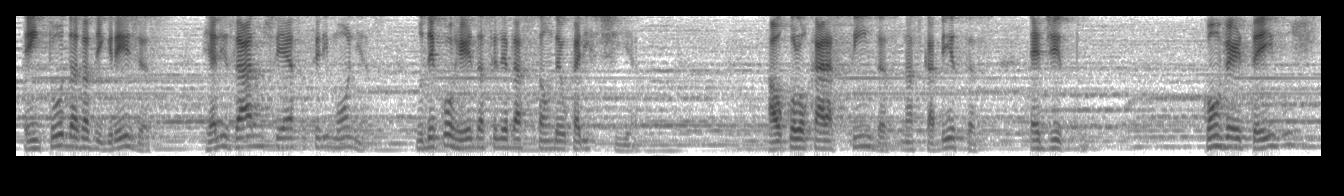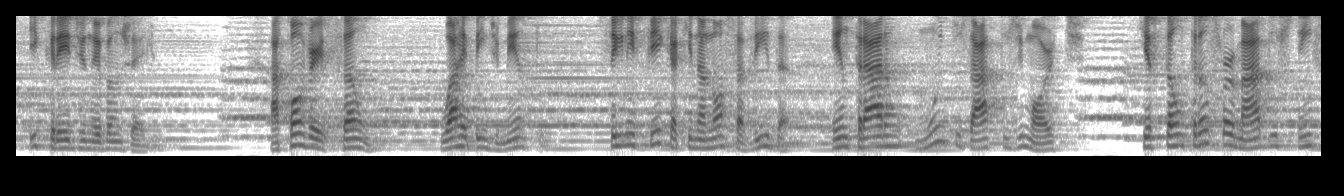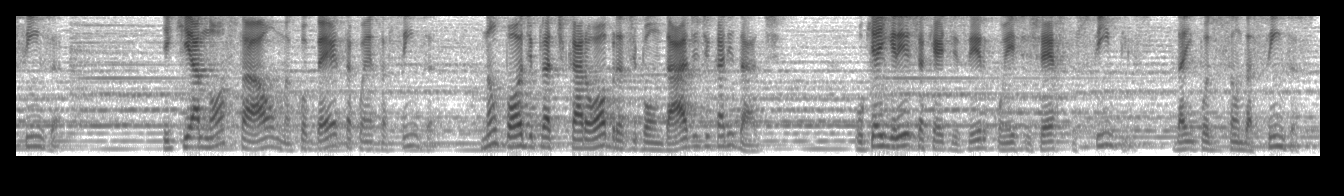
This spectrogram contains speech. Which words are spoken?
Em todas as igrejas realizaram-se essas cerimônias no decorrer da celebração da Eucaristia. Ao colocar as cinzas nas cabeças, é dito: Convertei-vos e crede no Evangelho. A conversão, o arrependimento, significa que na nossa vida entraram muitos atos de morte que estão transformados em cinza e que a nossa alma, coberta com essa cinza, não pode praticar obras de bondade e de caridade. O que a igreja quer dizer com esse gesto simples da imposição das cinzas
